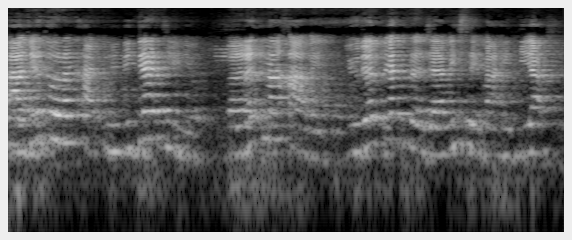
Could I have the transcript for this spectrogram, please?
આજે ધોરણ આઠની વિદ્યાર્થીનીઓ ભારતમાં આવેલ યુરોપિયન પ્રજા વિશે માહિતી આપશે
